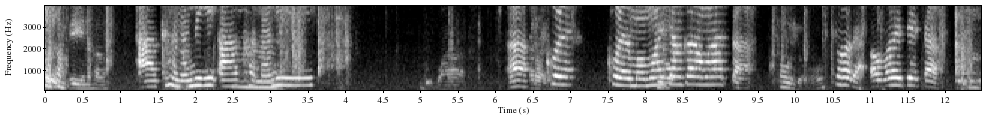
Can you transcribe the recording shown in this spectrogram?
เขาทำเองนะคะ あカラミあカラミ บอกว่า あこれこれ桃井ちゃんからもらった。 โอ้ยเหรอ そうだ覚えてた。 อืม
